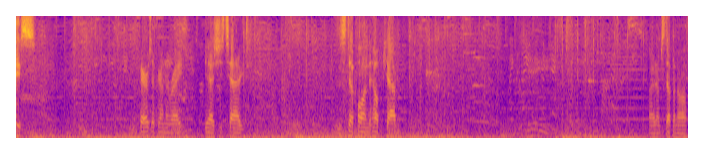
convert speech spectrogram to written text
Nice. Pharah's up here on the right. Yeah, she's tagged. to step on to help Cap. Alright, I'm stepping off.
